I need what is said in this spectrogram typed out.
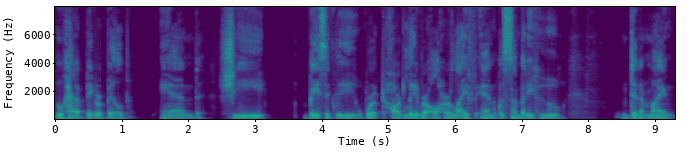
who had a bigger build and she basically worked hard labor all her life and was somebody who didn't mind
